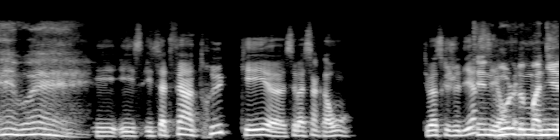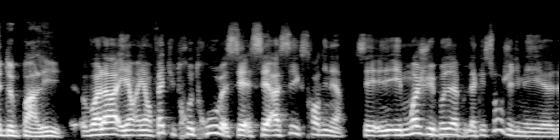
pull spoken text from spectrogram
Eh ouais. Et, et- et ça te fait un truc qui est Sébastien Caron. Tu vois ce que je veux dire? C'est une en drôle fait- de manière de parler. voilà, et, en- et en fait, tu te retrouves, c'est c'est assez extraordinaire. C'est- Et, et moi, je lui ai posé la, la question, j'ai dit, mais euh,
